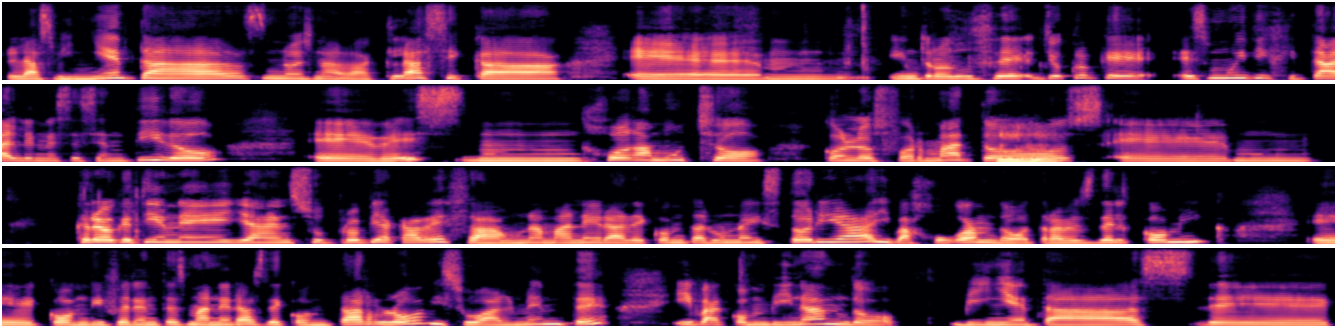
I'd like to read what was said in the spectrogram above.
las viñetas, no es nada clásica, eh, introduce, yo creo que es muy digital en ese sentido, eh, ¿ves? Mm, juega mucho con los formatos, eh, mm, creo que tiene ella en su propia cabeza una manera de contar una historia y va jugando a través del cómic eh, con diferentes maneras de contarlo visualmente y va combinando viñetas de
